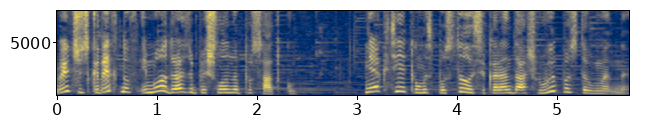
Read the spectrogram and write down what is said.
Він щось крикнув, і ми одразу пішли на посадку. Як тільки ми спустилися, карандаш випустив мене.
